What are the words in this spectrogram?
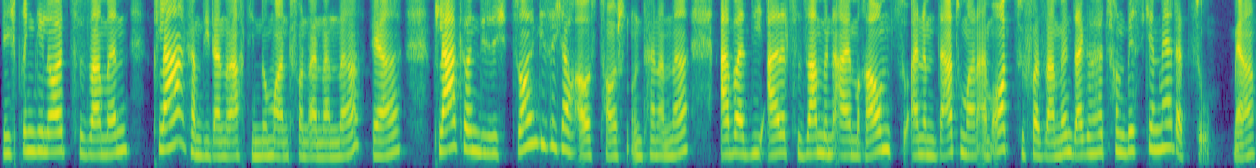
ich bringe die Leute zusammen. Klar haben die danach die Nummern voneinander, ja. Klar können die sich, sollen die sich auch austauschen untereinander, aber die alle zusammen in einem Raum zu einem Datum an einem Ort zu versammeln, da gehört schon ein bisschen mehr dazu. Ja.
